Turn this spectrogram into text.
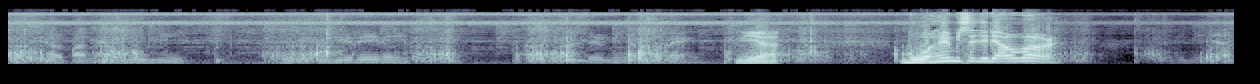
Hasil panen bumi. Bumi sendiri nih. Hasil minyak goreng. Iya. Buahnya bisa jadi apa, Bor? Jadi minyak.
